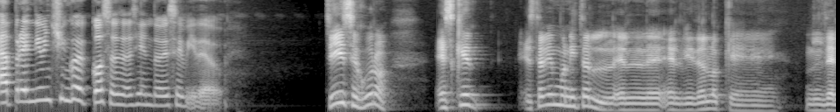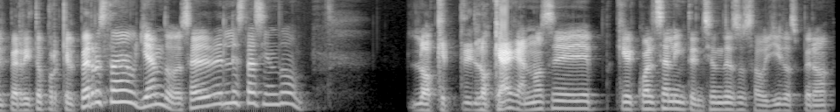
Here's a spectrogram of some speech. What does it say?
aprendió un chingo de cosas haciendo ese video. Sí, seguro. Es que está bien bonito el, el, el video lo que. el del perrito, porque el perro está aullando. O sea, él está haciendo lo que, lo que haga. No sé qué, cuál sea la intención de esos aullidos, pero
